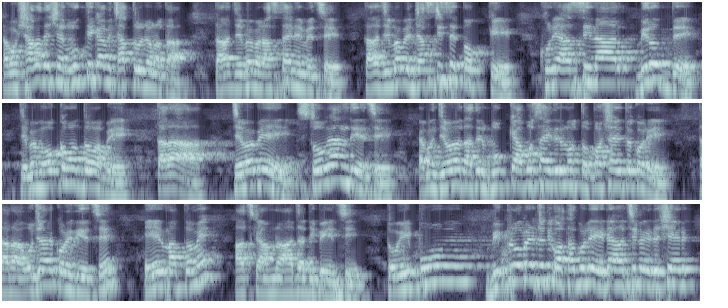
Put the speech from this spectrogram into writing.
এবং সারা দেশের মুক্তিকামী ছাত্র জনতা, তারা যেভাবে রাস্তায় নেমেছে, তারা যেভাবে জাস্টিসের পক্ষে খুনি হাসিনার বিরুদ্ধে যেভাবে ঐক্যবদ্ধভাবে তারা যেভাবে স্লোগান দিয়েছে এবং যেভাবে তাদের বুককে আবু সাইদের মতো প্রসারিত করে তারা উজাড় করে দিয়েছে, এর মাধ্যমে আজকে আমরা আজাদি পেয়েছি। তো এই পুরো বিপ্লবের যদি কথা বলি, এটা হচ্ছিল এদেশের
